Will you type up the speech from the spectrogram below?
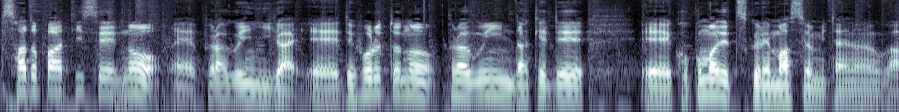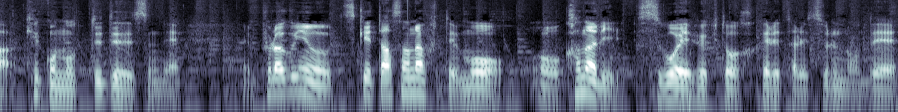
サードパーティー製の、えー、プラグイン以外、えー、デフォルトのプラグインだけで、えー、ここまで作れますよみたいなのが結構載っててですねプラグインを付け足さなくてもかなりすごいエフェクトがかけれたりするので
